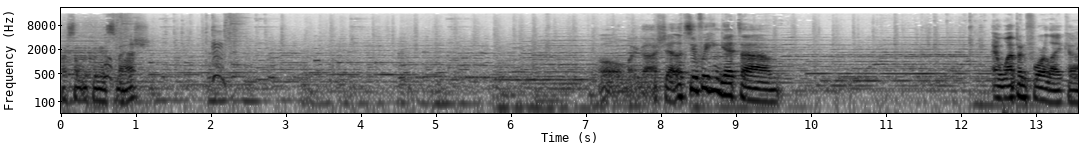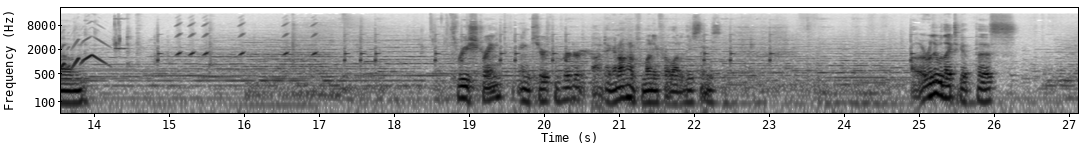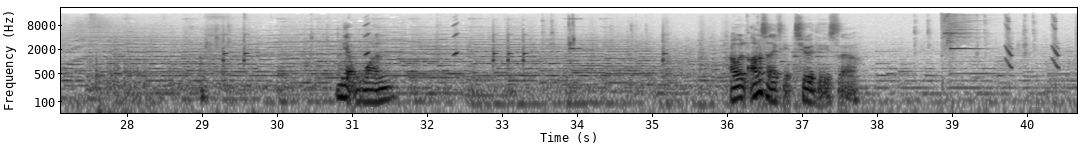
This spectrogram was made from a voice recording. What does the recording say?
Or something we can smash. Oh my gosh, yeah. Let's see if we can get um, a weapon for like um, three strength and cure converter. Oh dang, I don't have enough money for a lot of these things. Uh, I really would like to get this. Get one. I would honestly like to get two of these though.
